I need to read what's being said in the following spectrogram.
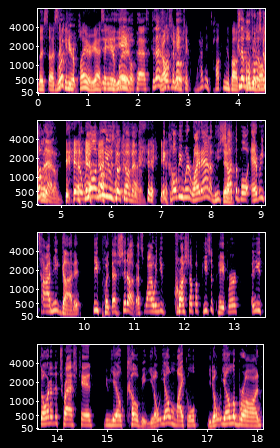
this uh, second year player. Yeah, yeah, second yeah, year he player. ain't gonna pass. Because that's and also, like, why are they talking about? Because that motherfucker was coming at him. And we all knew he was gonna come at him. And Kobe went right at him. He Yeah. shot the ball every time he got it. He put that shit up. That's why when you crush up a piece of paper and you throw it at a trash can, you yell Kobe. You don't yell Michael. You don't yell LeBron.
